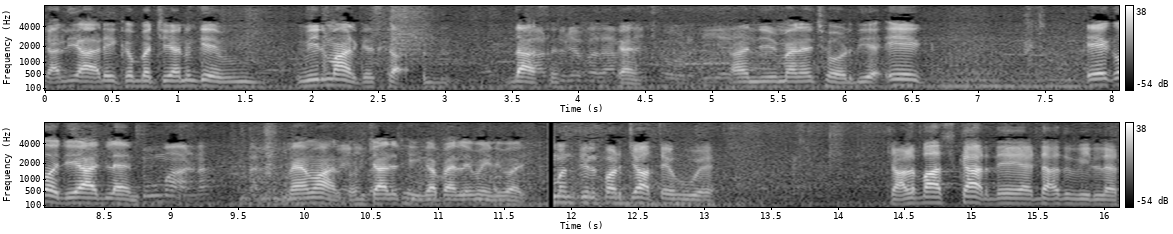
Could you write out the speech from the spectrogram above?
चल यार एक बच्चिया गेम व्हील मार के इसका दस। तुझे पता है क्या? मैंने छोड़ दिया। हाँ जी मैंने छोड़ दिया। एक एक हो जाए आज पहले। मैं मारता हूँ। चल ठीक है पहले मेरी बारी। मंजिल पर जाते हुए चल बस कर दे एडा तू व्हीलर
